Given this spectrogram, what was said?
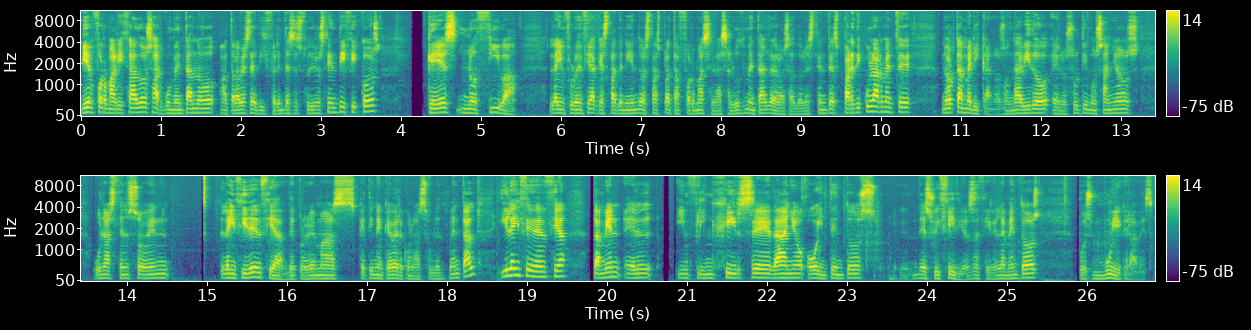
bien formalizados, argumentando a través de diferentes estudios científicos que es nociva la influencia que está teniendo estas plataformas en la salud mental de los adolescentes, particularmente norteamericanos, donde ha habido en los últimos años un ascenso en la incidencia de problemas que tienen que ver con la salud mental y la incidencia también el infligirse daño o intentos de suicidio, es decir, elementos pues muy graves.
